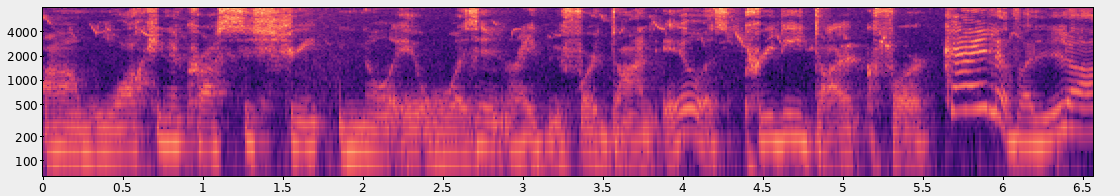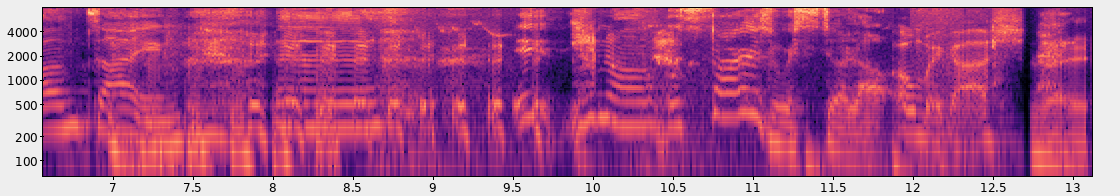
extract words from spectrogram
um, walking across the street. No, it wasn't right before dawn. It was pretty dark for kind of a long time. uh, it, you know, the stars were still out. Oh my gosh! Right.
